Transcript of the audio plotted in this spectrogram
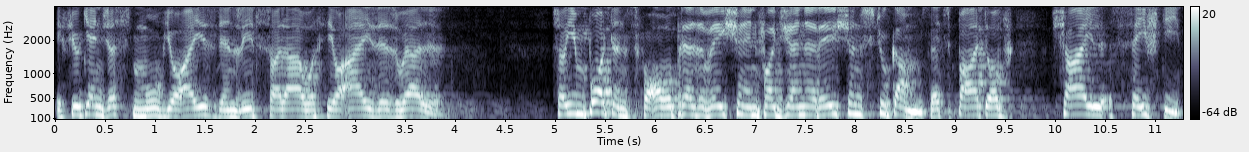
If you can just move your eyes then read salah with your eyes as well. So importance for our preservation and for generations to come. That's part of child safety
